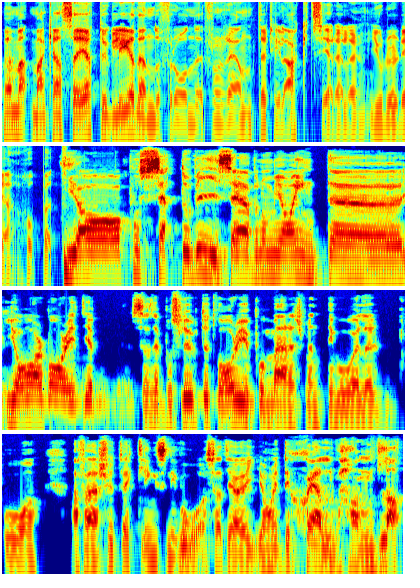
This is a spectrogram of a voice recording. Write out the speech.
Men man, man, kan säga att du gled ändå från, från räntor till aktier, eller gjorde du det hoppet? Ja, på sätt och vis. Även om jag inte... Jag har varit... Så att säga, på slutet var det ju på managementnivå eller på affärsutvecklingsnivå. Så att jag, jag har inte själv handlat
